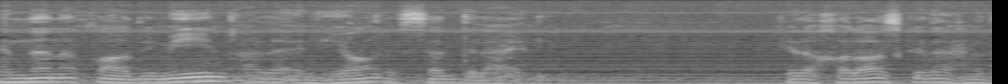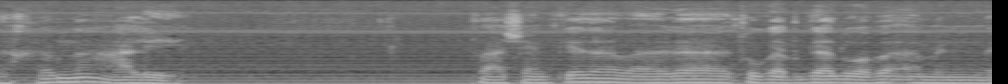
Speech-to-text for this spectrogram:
إننا قادمين على انهيار السد العالي. كده خلاص كده إحنا دخلنا عليه. فعشان كده بقى لا توجد جدوى بقى من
